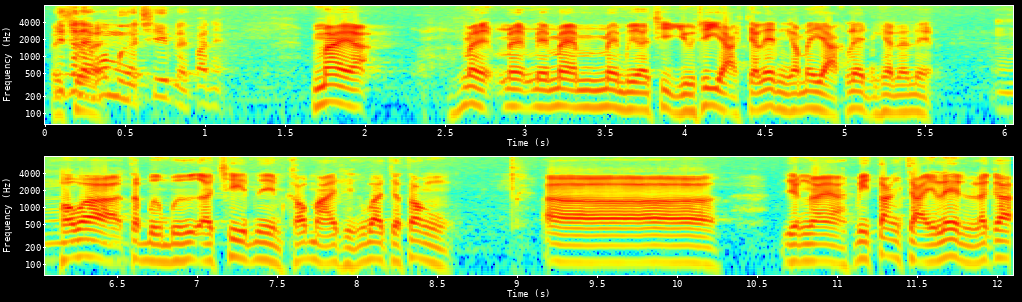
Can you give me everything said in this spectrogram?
ไปนี่แสช่ดวยงว่ามืออาชีพเลยป่ะเนี่ย ไม่อะไม่ไม่ไม่ไม่ไม่ไม่มืออาชีพอยู่ที่อยากจะเล่นกับไม่อยากเล่นแค่นั้นเนี่ยเพราะว่าถ้ามือมืออาชีพนี่เขาหมายถึงว่าจะต้องเอ่อยังไงอะมีตั้งใจเล่นแล้วก็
